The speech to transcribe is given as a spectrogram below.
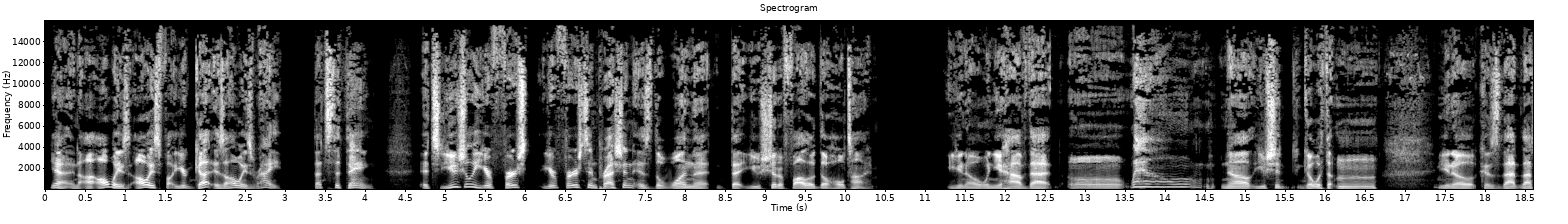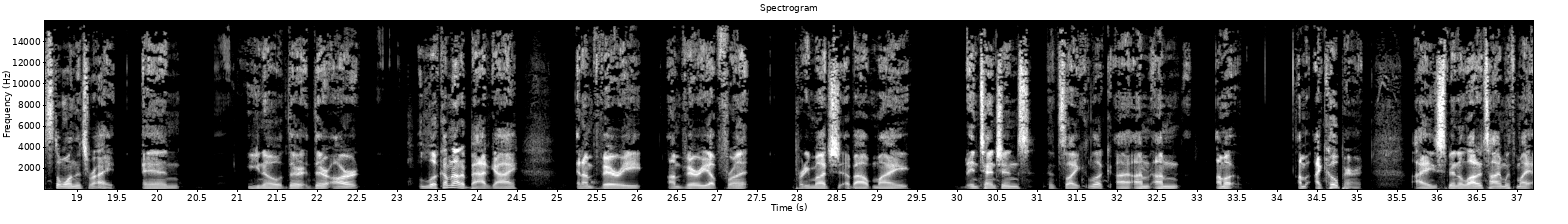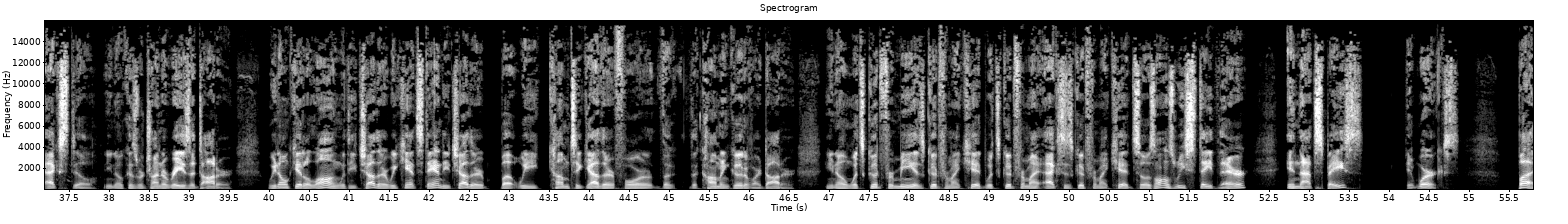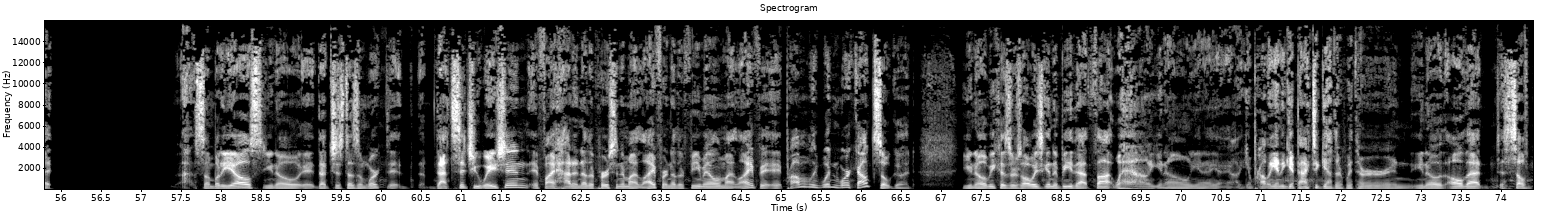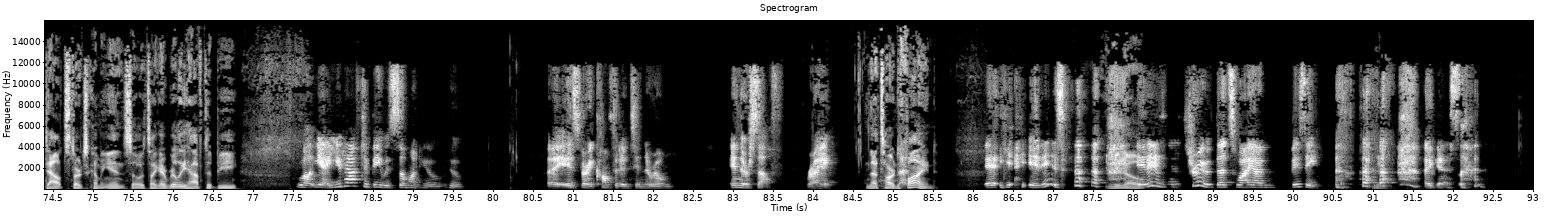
Yeah and I always always your gut is always right. That's the thing. Yeah. it's usually your first your first impression is the one that that you should have followed the whole time. You know when you have that oh well no you should go with the mm, you know because that that's the one that's right. And you know, there, there are, look, I'm not a bad guy and I'm very, I'm very upfront pretty much about my intentions. It's like, look, I, I'm, I'm, I'm a, I'm, I co-parent. I spend a lot of time with my ex still, you know, cause we're trying to raise a daughter we don't get along with each other. We can't stand each other, but we come together for the, the common good of our daughter. You know, what's good for me is good for my kid. What's good for my ex is good for my kid. So as long as we stay there in that space, it works. But uh, somebody else, you know, it, that just doesn't work. It, that situation, if I had another person in my life or another female in my life, it, it probably wouldn't work out so good you know, because there's always going to be that thought, well, you know, you know, you're probably going to get back together with her and, you know, all that self doubt starts coming in. So it's like, I really have to be. Well, yeah, you'd have to be with someone who, who uh, very confident in their own, in their self, right? And that's hard to find. It, it is. You know, it is. It's true. That's why I'm busy, yeah. I guess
